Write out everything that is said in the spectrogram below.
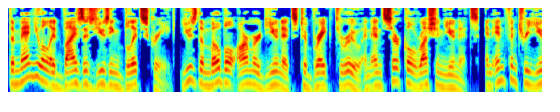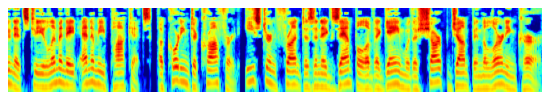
The manual advises using blitzkrieg, use the mobile armored units to break through and encircle Russian units, and infantry units to eliminate enemy pockets. According to Crawford, Eastern Front is an example of a game with a sharp jump in the learning curve.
